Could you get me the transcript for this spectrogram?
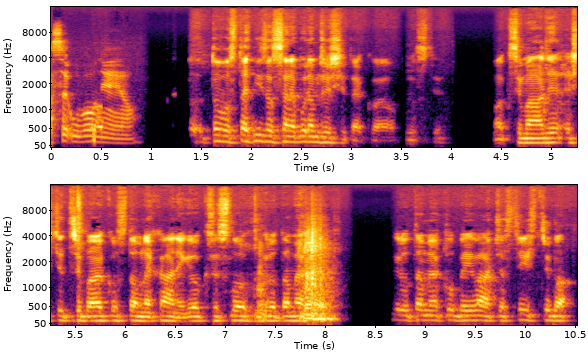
se uvolní, jo? To, to ostatní zase nebudem řešit, jako jo, prostě. Maximálně ještě třeba jako tam nechá někdo křeslo, kdo tam jako, kdo tam jako bývá častěji třeba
